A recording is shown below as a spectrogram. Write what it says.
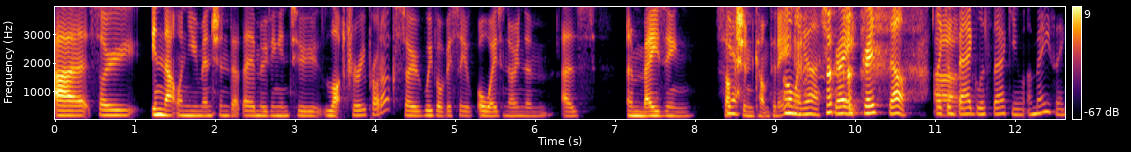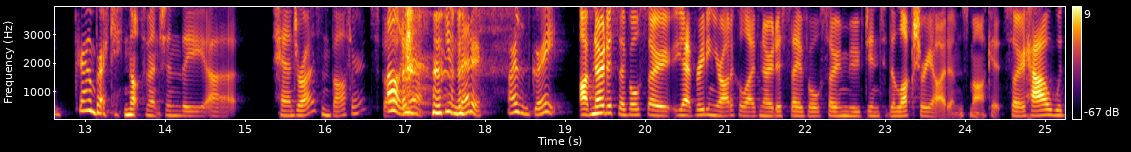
Uh, so, in that one, you mentioned that they're moving into luxury products. So, we've obviously always known them as an amazing suction company. Oh my gosh, great, great stuff. Like Uh, a bagless vacuum, amazing, groundbreaking. Not to mention the uh, hand dryers in bathrooms. But Oh yeah, even better. Ours is great. I've noticed they've also, yeah, reading your article, I've noticed they've also moved into the luxury items market. So how would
